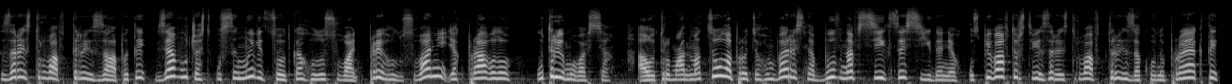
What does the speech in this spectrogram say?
зареєстрував три запити, взяв участь у 7% голосувань. При голосуванні, як правило, утримувався. А от Роман Мацола протягом вересня був на всіх засіданнях. У співавторстві зареєстрував три законопроекти.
